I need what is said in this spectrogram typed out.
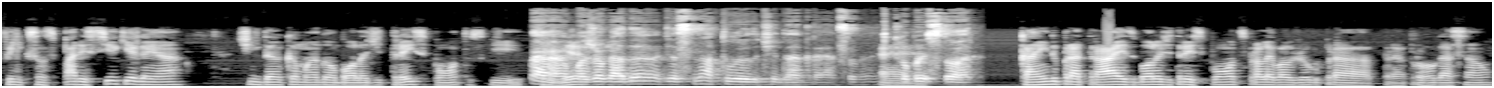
Phoenix Suns parecia que ia ganhar. Tim Duncan manda uma bola de 3 pontos que É, primeira- uma jogada de assinatura do Tim Duncan essa, né? É. Entrou pra história. caindo para trás, bola de 3 pontos para levar o jogo para prorrogação.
